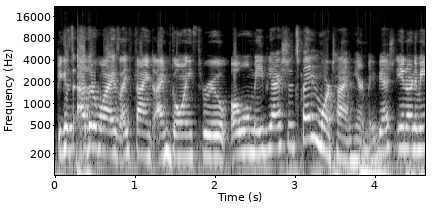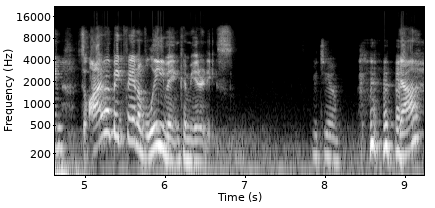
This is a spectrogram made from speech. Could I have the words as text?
Because otherwise i find i'm going through oh well maybe i should spend more time here. Maybe i should you know what i mean? So i'm a big fan of leaving communities. Me too. Yeah?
